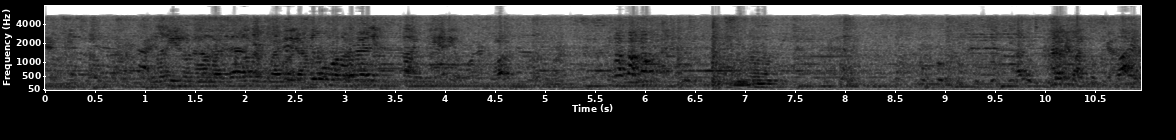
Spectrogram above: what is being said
You don't know about that. I did kill one already. What? I like those guys.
